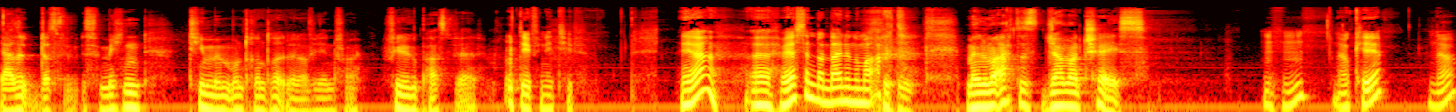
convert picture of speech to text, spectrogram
ja, also das ist für mich ein Team im unteren Drittel auf jeden Fall. Viel gepasst wird. Definitiv. Ja, äh, wer ist denn dann deine Nummer 8? Meine Nummer 8 ist Jama Chase. mhm, okay. Ja,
